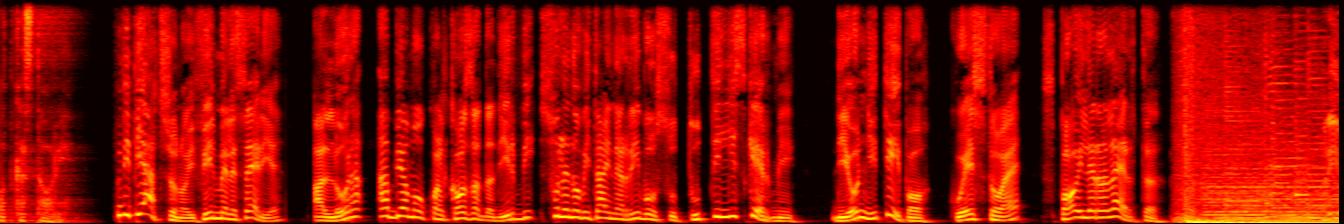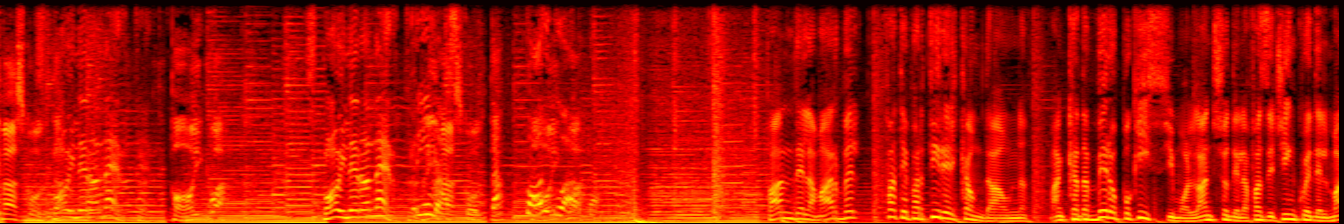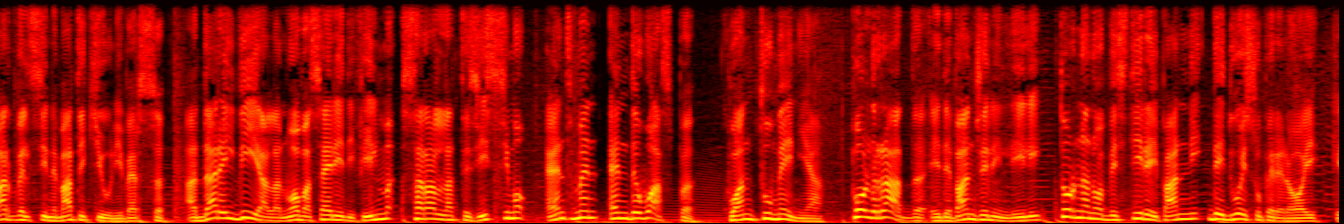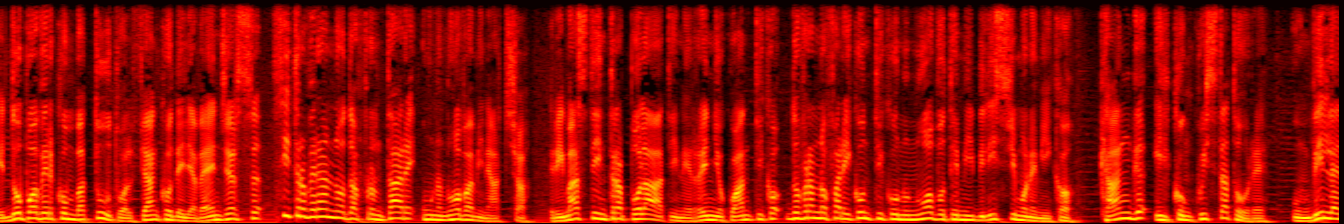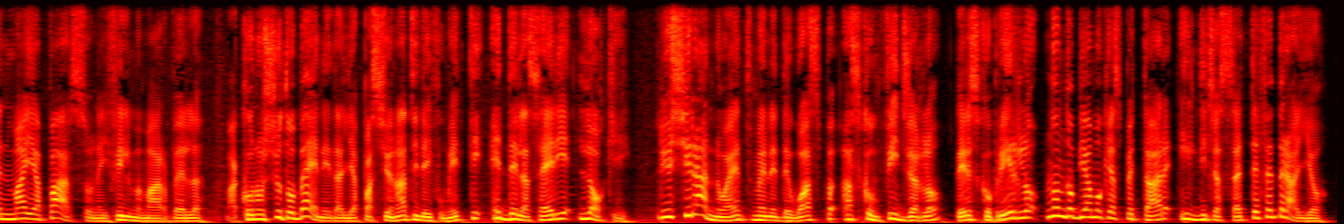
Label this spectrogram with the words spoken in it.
Podcast Story. Vi piacciono i film e le serie? Allora abbiamo qualcosa da dirvi sulle novità in arrivo su tutti gli schermi. Di ogni tipo. Questo è Spoiler Alert. Prima ascolta, Spoiler Alert. poi guarda. Spoiler Alert. Prima ascolta, poi guarda. Fan della Marvel, fate partire il countdown. Manca davvero pochissimo al lancio della fase 5 del Marvel Cinematic Universe. A dare il via alla nuova serie di film sarà l'attesissimo Ant-Man and the Wasp, Quantumania. Paul Rudd ed Evangeline Lilly tornano a vestire i panni dei due supereroi, che dopo aver combattuto al fianco degli Avengers si troveranno ad affrontare una nuova minaccia. Rimasti intrappolati nel regno quantico, dovranno fare i conti con un nuovo temibilissimo nemico. Kang il Conquistatore, un villain mai apparso nei film Marvel, ma conosciuto bene dagli appassionati dei fumetti e della serie Loki. Riusciranno Ant-Man e The Wasp a sconfiggerlo? Per scoprirlo non dobbiamo che aspettare il 17 febbraio.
